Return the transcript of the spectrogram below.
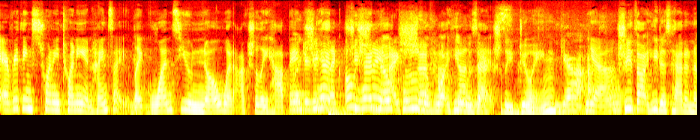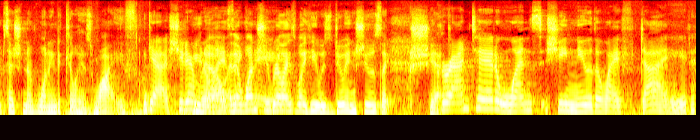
everything's 2020 in hindsight. Like once you know what actually happened, Like you're she had, be like, oh she shit, had no I clues of what he was this. actually doing. yeah, Yeah. absolutely. She thought he just had an obsession of wanting to kill his wife. Yeah, she didn't You know, realize. and then like, once she realized what he was doing, she was like, "Shit." Granted, once she knew the wife died,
